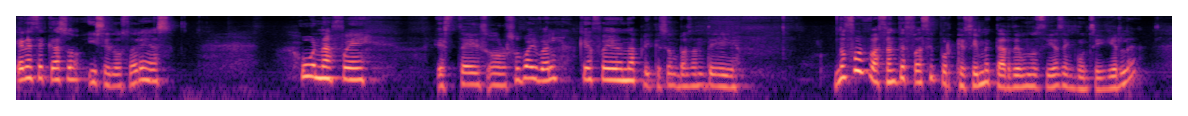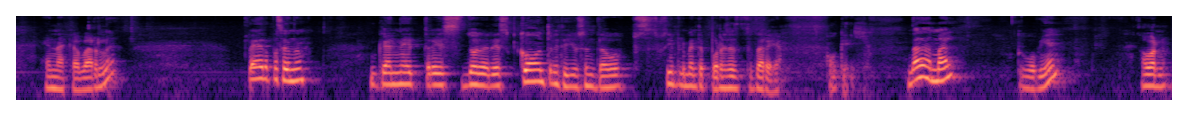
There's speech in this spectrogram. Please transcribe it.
En este caso hice dos tareas. Una fue States or Survival, que fue una aplicación bastante... No fue bastante fácil porque sí me tardé unos días en conseguirla, en acabarla. Pero pues bueno, gané 3 dólares con 31 centavos simplemente por esa tarea. Ok, nada mal, estuvo bien. Ahora,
